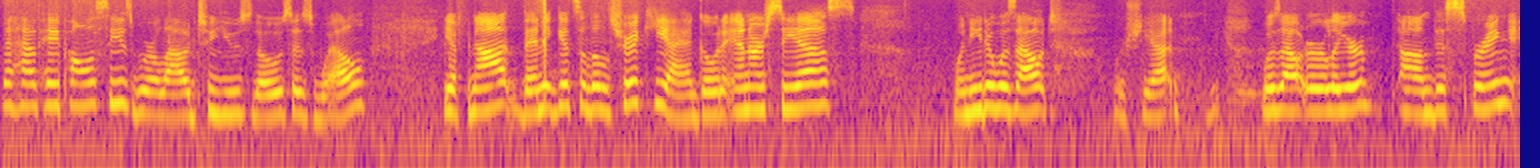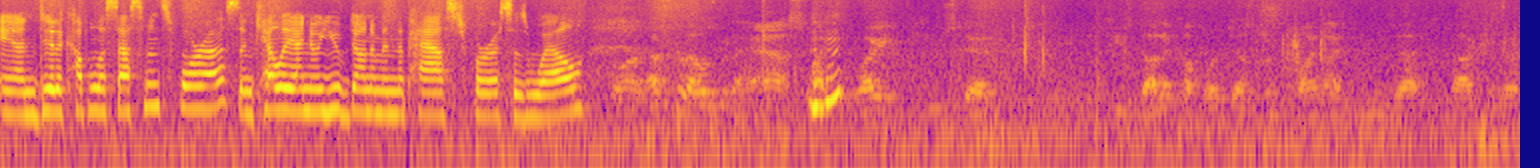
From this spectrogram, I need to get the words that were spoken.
that have hay policies, we're allowed to use those as well. If not, then it gets a little tricky. I go to NRCS. Juanita was out, where's she at? Was out earlier um, this spring and did a couple assessments for us. And Kelly, I know you've done them in the past for us as well. Well, that's what I was gonna ask, Mm-hmm. like, why Husted, if he's done a couple adjustments, why not use that document?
